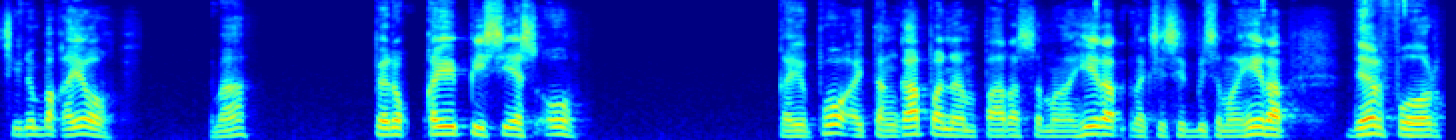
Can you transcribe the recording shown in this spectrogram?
sino ba kayo? Di ba? Pero kayo PCSO. Kayo po ay tanggapan ng para sa mga hirap, nagsisilbi sa mga hirap. Therefore,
